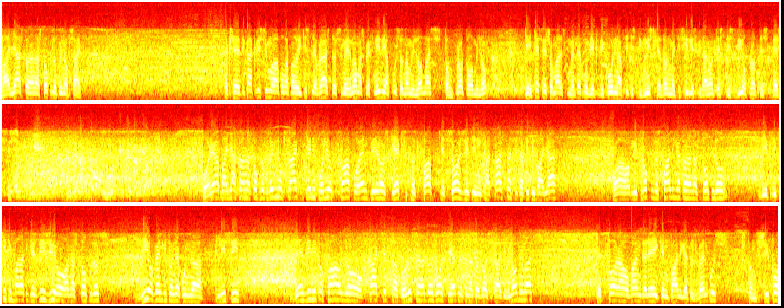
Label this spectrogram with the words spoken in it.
Παλιά στον Αναστόπουλο που είναι offside Εξαιρετικά κρίσιμο από βαθμολογικής πλευράς το σημερινό μας παιχνίδι αφού στον όμιλό μας, τον πρώτο όμιλο και οι τέσσερις ομάδες που μετέχουν διεκδικούν αυτή τη στιγμή σχεδόν με τις ίδιες πιθανότητες τις δύο πρώτες θέσεις. Ωραία παλιά στον Αναστόπουλο που δεν είναι offside, βγαίνει πολύ ο Πφαφ, ο έμπειρος και έξυπνος Πφαφ και σώζει την κατάσταση σε αυτή την παλιά. Ο Μητρόπουλος πάλι για τον Αναστόπουλο, διεκδικεί την μπάλα, την κερδίζει ο Αναστόπουλος. Δύο Βέλγοι τον έχουν α, κλείσει. Δεν δίνει το φάουλ ο Χάκετ, θα μπορούσε να το δώσει, έπρεπε να το δώσει κατά τη γνώμη μας. Και τώρα ο Βάντερ Έικεν πάλι για τους Βέλγους, στον Σύφο.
